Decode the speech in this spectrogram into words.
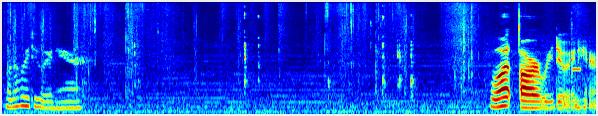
What are we doing here? What are we doing here?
